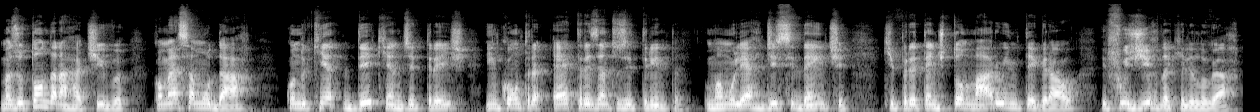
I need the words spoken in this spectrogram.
mas o tom da narrativa começa a mudar quando D503 encontra E330, uma mulher dissidente que pretende tomar o integral e fugir daquele lugar.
